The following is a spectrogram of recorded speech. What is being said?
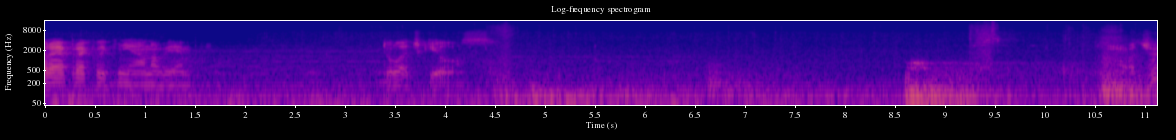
Dobre, preklikni, áno, viem. To let's kills. No a čo?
